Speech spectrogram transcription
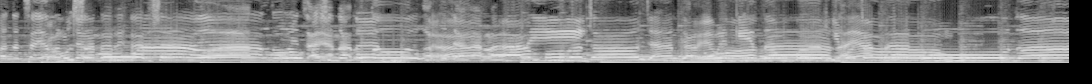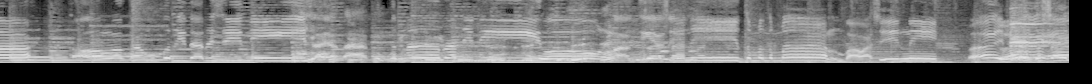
Badan saya Kamu jangan tarik-tarik saya. Tolong saya kapten. Jangan lari. Jangan, jangan gangguin kita. Saya takut. Tolong kamu pergi dari sini. Saya takut beneran ini. Oh, lagi sini teman-teman. Bawa sini. Hei, bawa ke saya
